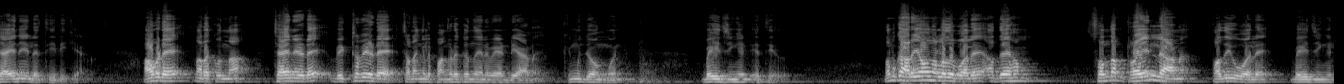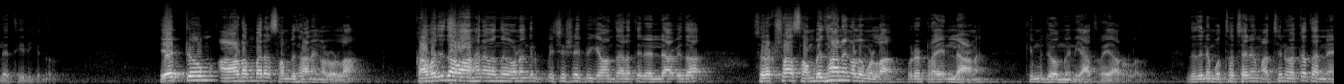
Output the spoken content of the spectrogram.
ചൈനയിലെത്തിയിരിക്കുകയാണ് അവിടെ നടക്കുന്ന ചൈനയുടെ വിക്ടറിയുടെ ചടങ്ങിൽ പങ്കെടുക്കുന്നതിന് വേണ്ടിയാണ് കിം ജോങ് ഉൻ ബെയ്ജിങ്ങിൽ എത്തിയത്. നമുക്കറിയാവുന്നതുപോലെ അദ്ദേഹം സ്വന്തം ട്രെയിനിലാണ് പതിവ് പോലെ ബെയ്ജിങ്ങിൽ എത്തിയിരിക്കുന്നത്. ഏറ്റവും ആഡംബര സംവിധാനങ്ങളുള്ള കവചിത വാഹനം എന്ന് വേണമെങ്കിൽ വിശേഷിപ്പിക്കാവുന്ന തരത്തിൽ എല്ലാവിധ സുരക്ഷാ സംവിധാനങ്ങളുമുള്ള ഒരു ട്രെയിനിലാണ് കിം ജോങ് ഉൻ യാത്ര ചെയ്യാറുള്ളത്. ഇതിന്റെ മുത്തച്ഛനും അച്ഛനും ഒക്കെ തന്നെ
